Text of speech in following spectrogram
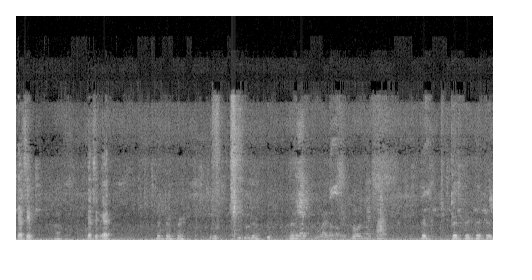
เจ็ดสิบครับเจ็ดสิบเอ็ดเจ็ดเจ็ดไปเอ็ดพูดไม่ชัดเจ็ดเจ็ดเจ็ดเจ็ดเจ็ด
